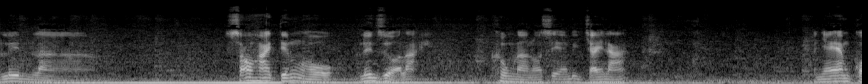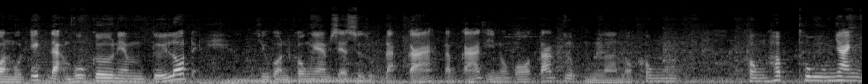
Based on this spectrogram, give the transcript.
lên là sau 2 tiếng đồng hồ lên rửa lại không là nó sẽ bị cháy lá nhà em còn một ít đạm vô cơ nên em tưới lót đấy, chứ còn không em sẽ sử dụng đạm cá. Đạm cá thì nó có tác dụng là nó không không hấp thu nhanh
